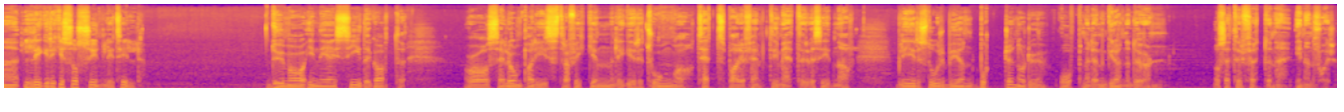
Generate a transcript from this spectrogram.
eh, ligger ikke så synlig til. Du må inn i ei sidegate, og selv om Paris-trafikken ligger tung og tett bare 50 meter ved siden av, blir storbyen borte når du åpner den grønne døren og setter føttene innenfor.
